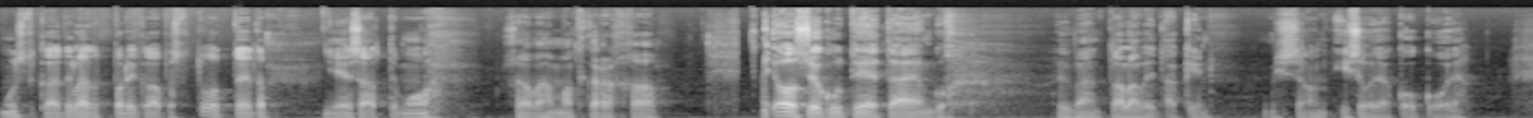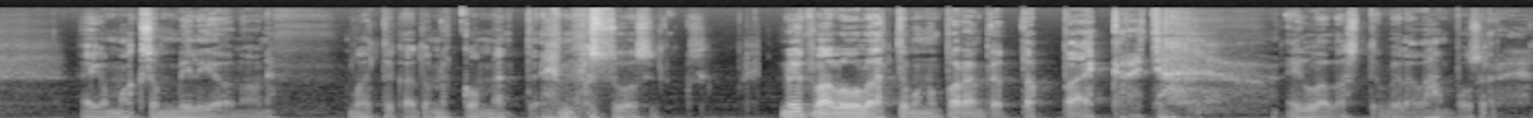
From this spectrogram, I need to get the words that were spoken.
Muistakaa tilata podikaupasta tuotteita. saatte mua. Saa vähän matkarahaa. Jos joku tietää jonkun hyvän talvitakin, missä on isoja kokoja, eikä maksa miljoonaa, niin laittakaa tuonne kommentteihin mun suosituksia. Nyt mä luulen, että mun on parempi ottaa päikkärit ja illalla sitten vielä vähän posereja.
